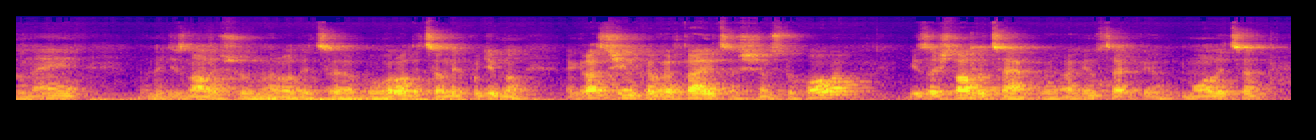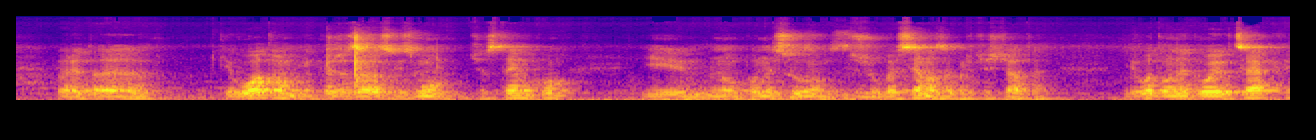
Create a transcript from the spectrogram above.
до неї. Вони дізналися, що народиться Богородиця. У них подібно. Якраз жінка вертається з Ченстухова і зайшла до церкви, а він в церкві молиться перед е, кивотом і каже, зараз візьму частинку і ну, понесу, щоб сина запричащати. І от вони двоє в церкві,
